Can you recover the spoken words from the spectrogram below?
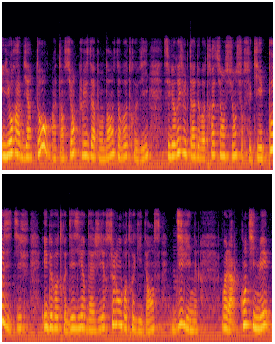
il y aura bientôt, attention, plus d'abondance dans votre vie. C'est le résultat de votre attention sur ce qui est positif et de votre désir d'agir selon votre guidance divine. Voilà, continuez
